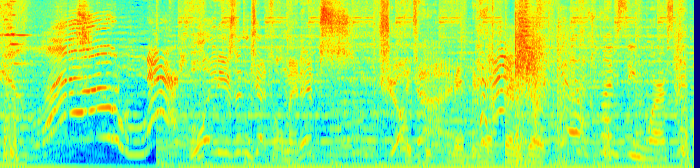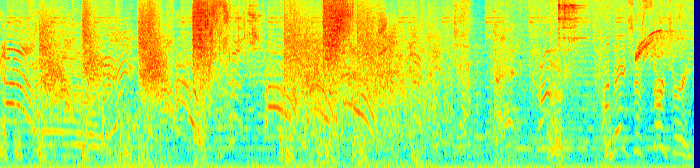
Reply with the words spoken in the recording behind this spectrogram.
Hello, nurse! Ladies and gentlemen, it's showtime! Making that same joke. I've seen worse. Major surgery!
